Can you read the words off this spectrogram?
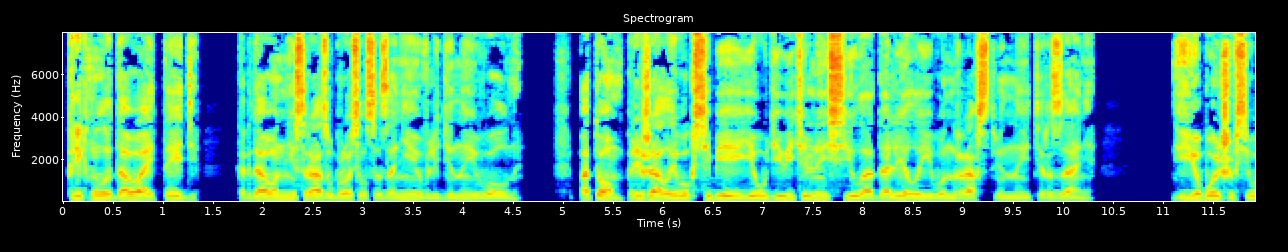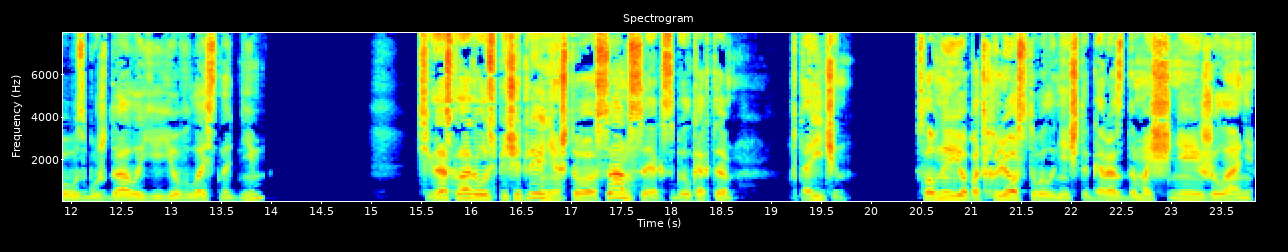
Крикнула «Давай, Тедди!», когда он не сразу бросился за нею в ледяные волны. Потом прижала его к себе, и ее удивительная сила одолела его нравственные терзания. Ее больше всего возбуждала ее власть над ним? Всегда складывалось впечатление, что сам секс был как-то вторичен, словно ее подхлестывало нечто гораздо мощнее желания.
